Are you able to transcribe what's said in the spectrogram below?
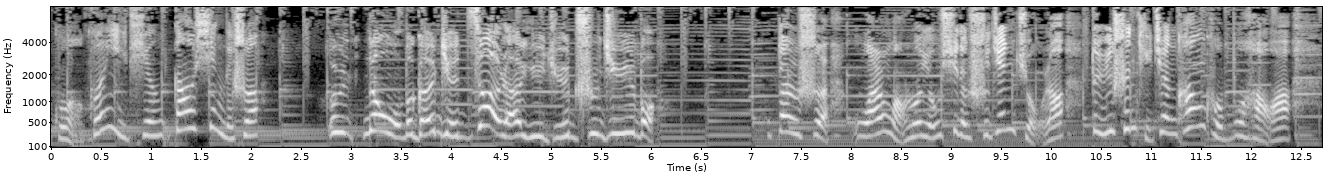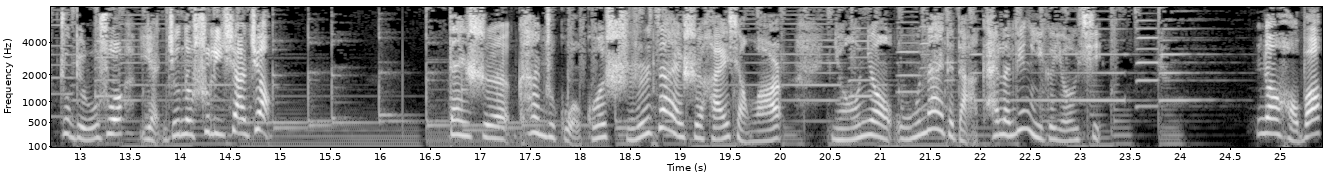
果果一听，高兴地说。嗯，那我们赶紧再来一局吃鸡吧。但是玩网络游戏的时间久了，对于身体健康可不好啊。就比如说眼睛的视力下降。但是看着果果实在是还想玩，牛牛无奈的打开了另一个游戏。那好吧，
